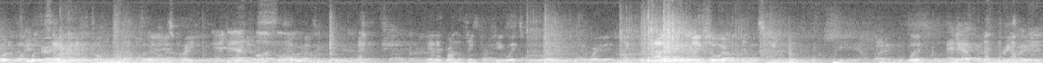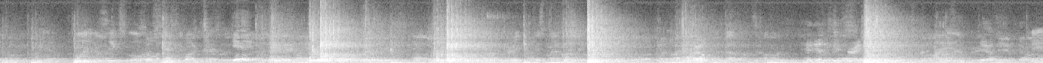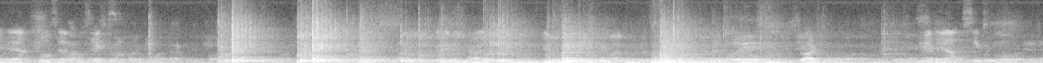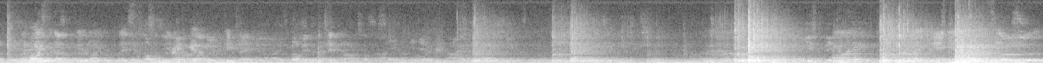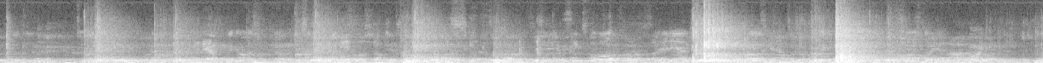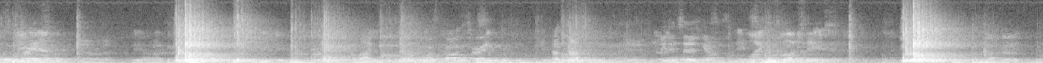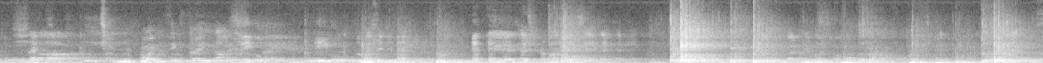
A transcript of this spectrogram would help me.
put- they put the safety nets on and stuff, but it was pretty. Yeah, they've run the thing for a few weeks before they worry about making it. I just to make sure everything was fit and worked. And out. Three two. Someone has. Yeah. And out two three. And out, four seven six. Strike. And out, six four. Three together. And out, And out. six. Six four. And out. Point. And out. Come on. Four five three. Not done. Ethan says going. Point five six. Left bar. Three. It's evil. Evil. The message in that.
